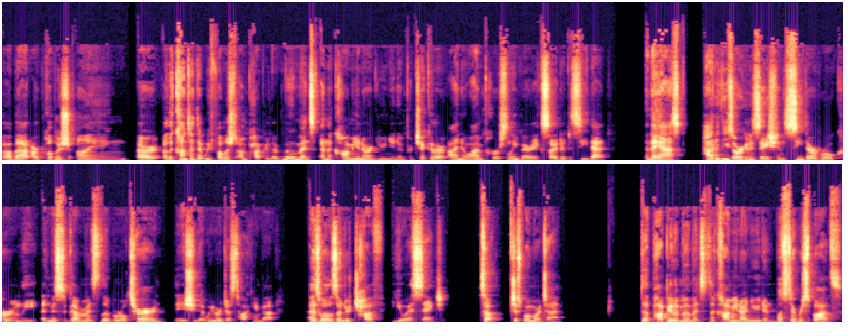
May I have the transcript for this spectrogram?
about our publishing, or the content that we've published on popular movements and the Communard Union in particular. I know I'm personally very excited to see that. And they ask, how do these organizations see their role currently amidst the government's liberal turn, the issue that we were just talking about, as well as under tough US sanctions? So, just one more time. The popular movements, the Communard Union, what's their response?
